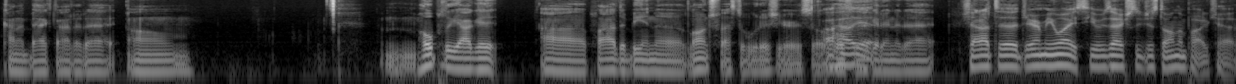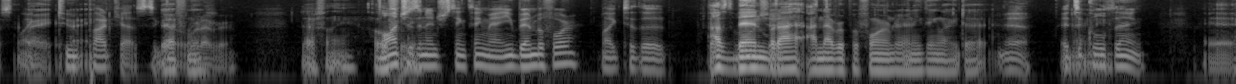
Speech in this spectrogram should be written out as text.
kind of backed out of that. Um, mm, hopefully, I get uh, applied to be in the launch festival this year, so Oh, hopefully yeah. I get into that. shout out to Jeremy Weiss. He was actually just on the podcast, like Right, two right. podcasts ago Definitely. or whatever. Definitely. Launch is an interesting thing, man. You've been before, like to the. I've been, but? I I never performed or anything like that. Yeah, it's a Yeah, I cool mean, thing. Yeah,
